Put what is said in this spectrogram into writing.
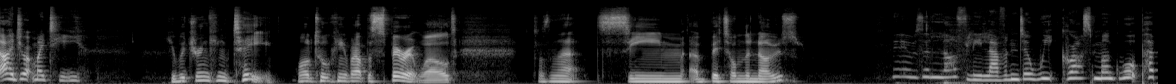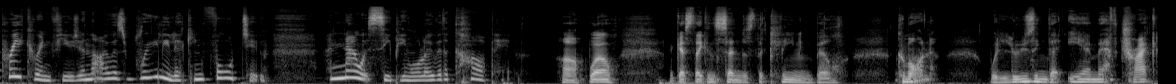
I dropped my tea. You were drinking tea while talking about the spirit world. Doesn't that seem a bit on the nose? It was a lovely lavender wheatgrass mugwort paprika infusion that I was really looking forward to, and now it's seeping all over the carpet. Huh, well, I guess they can send us the cleaning bill. Come on, we're losing the EMF track,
